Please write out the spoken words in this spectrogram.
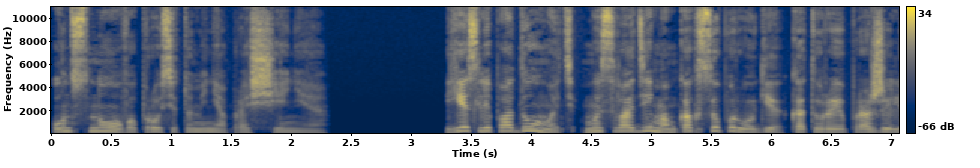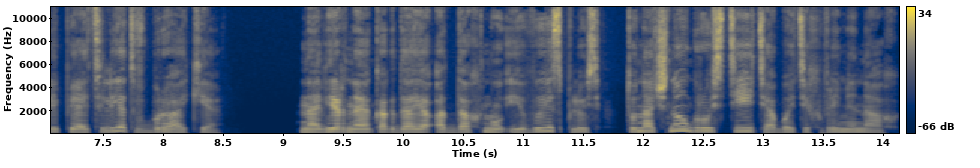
он снова просит у меня прощения. Если подумать, мы с Вадимом как супруги, которые прожили пять лет в браке. Наверное, когда я отдохну и высплюсь, то начну грустить об этих временах.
